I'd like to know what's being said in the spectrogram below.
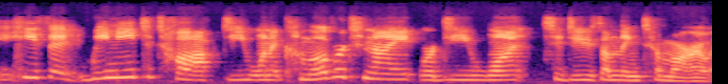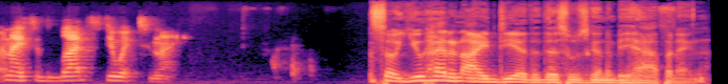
he said, We need to talk. Do you want to come over tonight or do you want to do something tomorrow? And I said, Let's do it tonight. so you had an idea that this was going to be happening.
